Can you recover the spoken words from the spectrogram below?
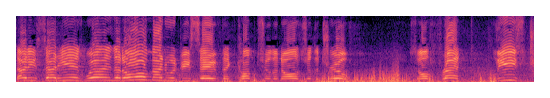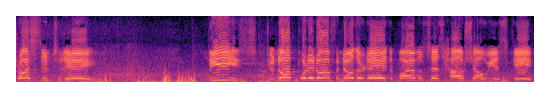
that He said He is willing that all men would be saved and come to the knowledge of the truth. So, friend, please trust Him today. Please do not put it off another day. The Bible says, How shall we escape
